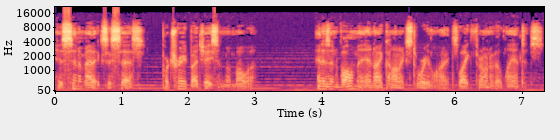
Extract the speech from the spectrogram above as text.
his cinematic success, portrayed by Jason Momoa, and his involvement in iconic storylines like Throne of Atlantis,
